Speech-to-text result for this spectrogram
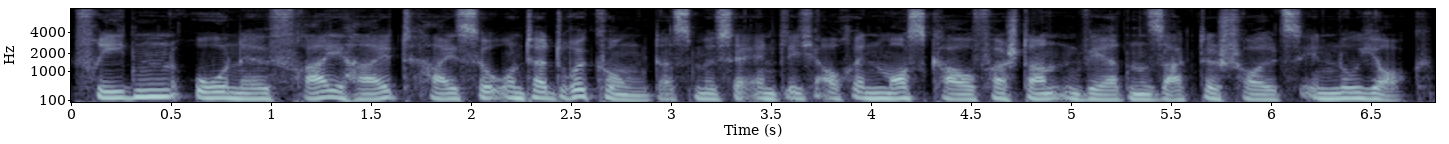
Frieden ohne Freiheit heiße Unterdrückung. Das müsse endlich auch in Moskau verstanden werden, sagte Scholz in New York.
